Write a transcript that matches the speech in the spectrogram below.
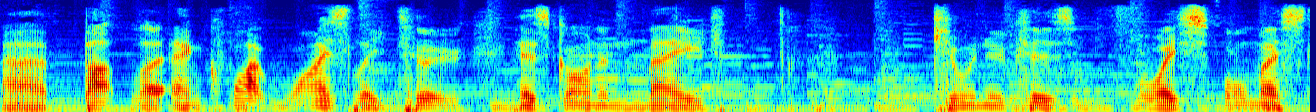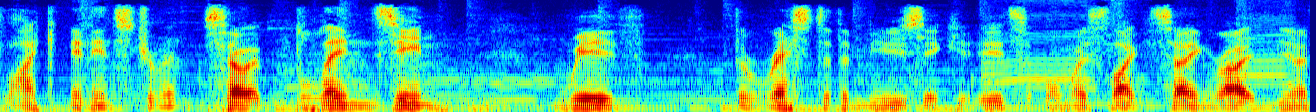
uh, Butler, and quite wisely too, has gone and made Kiwanuka's voice almost like an instrument, so it blends in with the rest of the music. It's almost like saying, right, you know,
